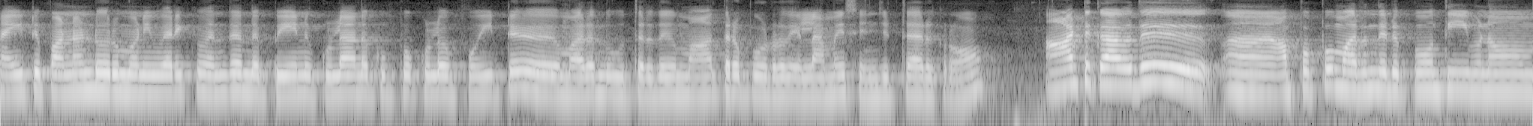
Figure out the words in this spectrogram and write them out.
நைட்டு பன்னெண்டு ஒரு மணி வரைக்கும் வந்து அந்த பேனுக்குள்ளே அந்த குப்பைக்குள்ளே போயிட்டு மருந்து ஊற்றுறது மாத்திரை போடுறது எல்லாமே செஞ்சுட்டு தான் இருக்கிறோம். ஆட்டுக்காவது அப்பப்போ மருந்து எடுப்போம் தீவனம்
